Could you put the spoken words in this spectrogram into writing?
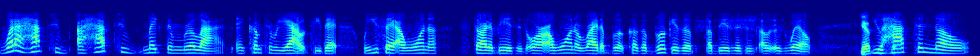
what I have to I have to make them realize and come to reality that when you say I want to start a business or I want to write a book because a book is a, a business as, uh, as well. Yep. You have to know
